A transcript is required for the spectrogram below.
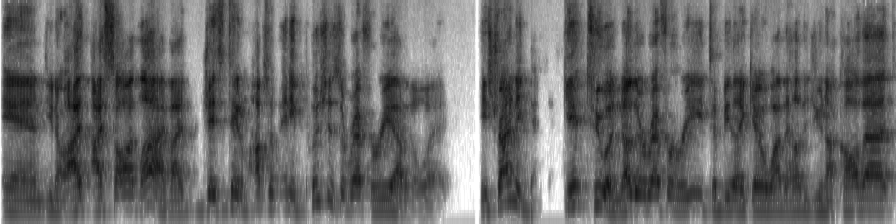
and you know, I I saw it live. I Jayson Tatum hops up and he pushes the referee out of the way. He's trying to get to another referee to be like, "Yo, why the hell did you not call that?"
